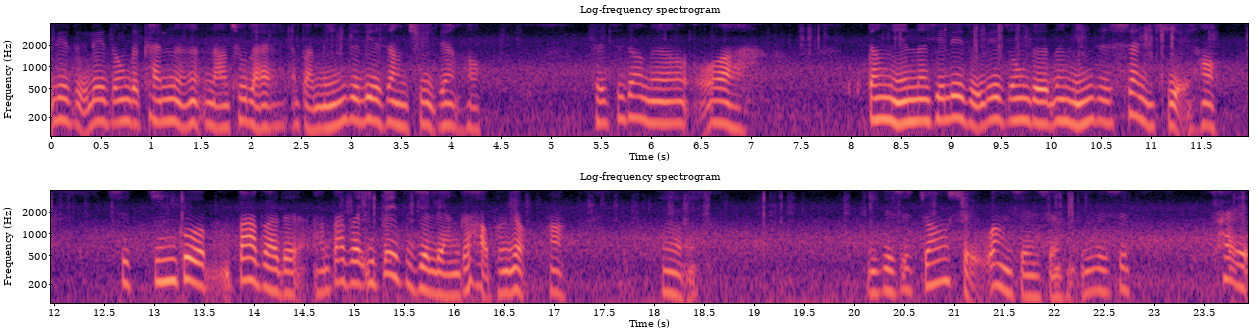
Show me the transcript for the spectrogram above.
列祖列宗的龛呢拿出来，把名字列上去，这样哈，才知道呢哇。当年那些列祖列宗的那名字善写哈，是经过爸爸的啊，爸爸一辈子就两个好朋友哈，哎，一个是庄水旺先生，一个是蔡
